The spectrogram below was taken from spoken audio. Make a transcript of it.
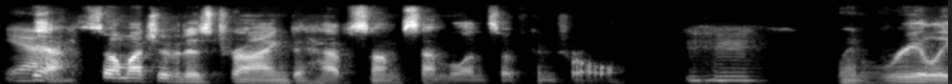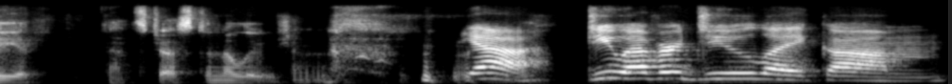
yeah, yeah so much of it is trying to have some semblance of control Mhm. when really it, that's just an illusion yeah do you ever do like um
